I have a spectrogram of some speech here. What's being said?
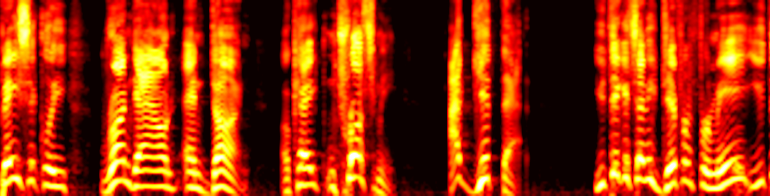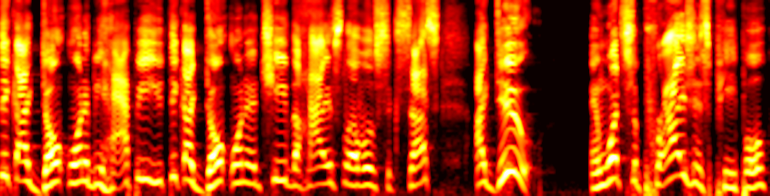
basically run down and done. Okay? And trust me, I get that. You think it's any different for me? You think I don't want to be happy? You think I don't want to achieve the highest level of success? I do. And what surprises people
